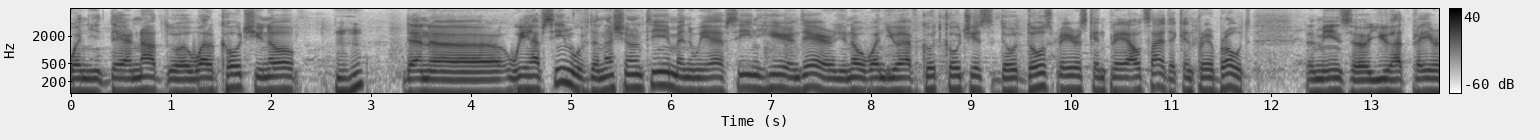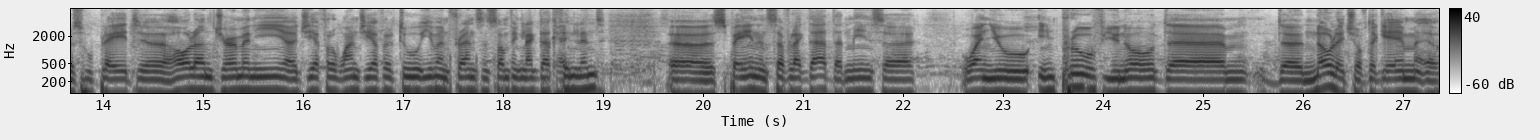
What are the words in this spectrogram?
when you, they are not uh, well coached, you know. Then uh, we have seen with the national team, and we have seen here and there. You know, when you have good coaches, tho- those players can play outside. They can play abroad. That means uh, you had players who played uh, Holland, Germany, uh, GFL one, GFL two, even France and something like that, Okay. Finland, uh, Spain and stuff like that. That means uh, when you improve, you know, the um, the knowledge of the game of,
